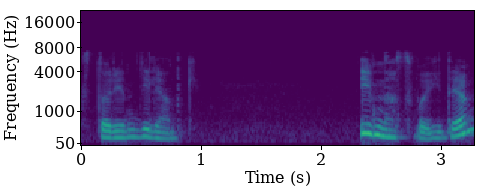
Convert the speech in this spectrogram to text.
сторін ділянки. І в нас вийде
